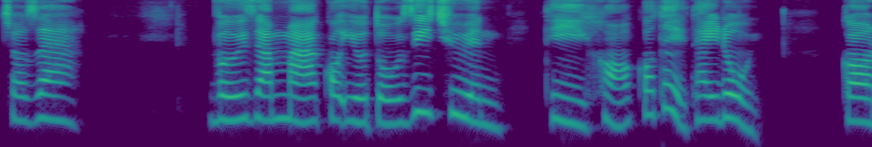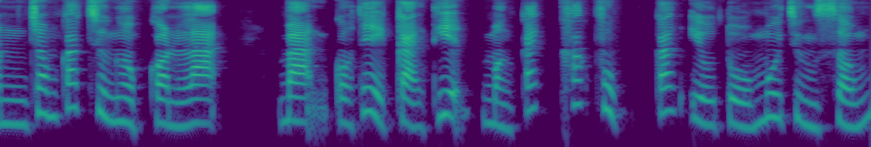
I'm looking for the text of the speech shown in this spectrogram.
cho da. Với giám má có yếu tố di truyền thì khó có thể thay đổi. Còn trong các trường hợp còn lại, bạn có thể cải thiện bằng cách khắc phục các yếu tố môi trường sống,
